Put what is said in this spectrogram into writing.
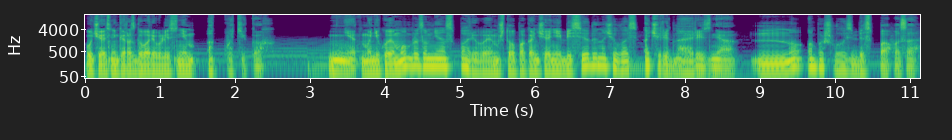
Участники разговаривали с ним о котиках. Нет, мы никоим образом не оспариваем, что по окончании беседы началась очередная резня, но обошлось без пафоса.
